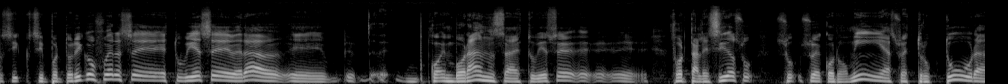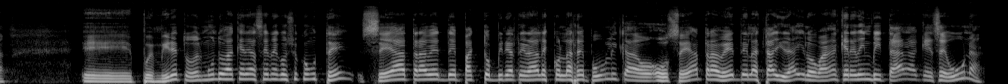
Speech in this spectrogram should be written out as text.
si, si Puerto Rico fuese, estuviese, ¿verdad? En bonanza, estuviese fortalecido su, su, su economía, su estructura, eh, pues mire, todo el mundo va a querer hacer negocio con usted, sea a través de pactos bilaterales con la República o, o sea a través de la estadidad y lo van a querer invitar a que se una.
